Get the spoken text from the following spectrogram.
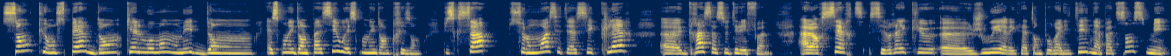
sans qu'on se perde dans quel moment on est dans... Est-ce qu'on est dans le passé ou est-ce qu'on est dans le présent Puisque ça, selon moi, c'était assez clair euh, grâce à ce téléphone. Alors certes, c'est vrai que jouer avec la temporalité n'a pas de sens, mais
